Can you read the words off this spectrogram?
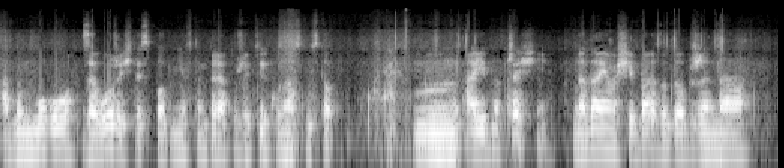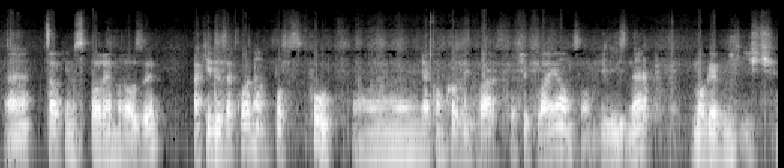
abym mógł założyć te spodnie w temperaturze kilkunastu stopni. Mm, a jednocześnie nadają się bardzo dobrze na e, całkiem spore mrozy, a kiedy zakładam pod spód e, jakąkolwiek warstwę ocieplającą, bieliznę, mogę w nich iść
